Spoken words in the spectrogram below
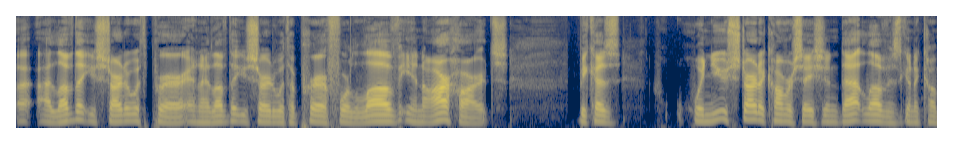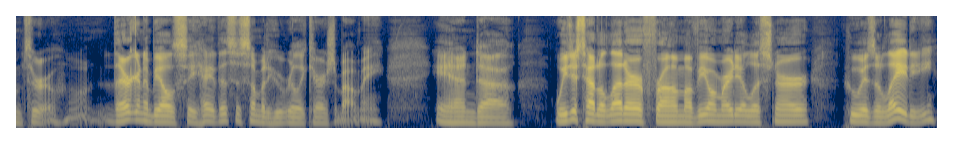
uh, I love that you started with prayer, and I love that you started with a prayer for love in our hearts, because when you start a conversation, that love is going to come through. They're going to be able to see, hey, this is somebody who really cares about me. And uh, we just had a letter from a VOM radio listener who is a lady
